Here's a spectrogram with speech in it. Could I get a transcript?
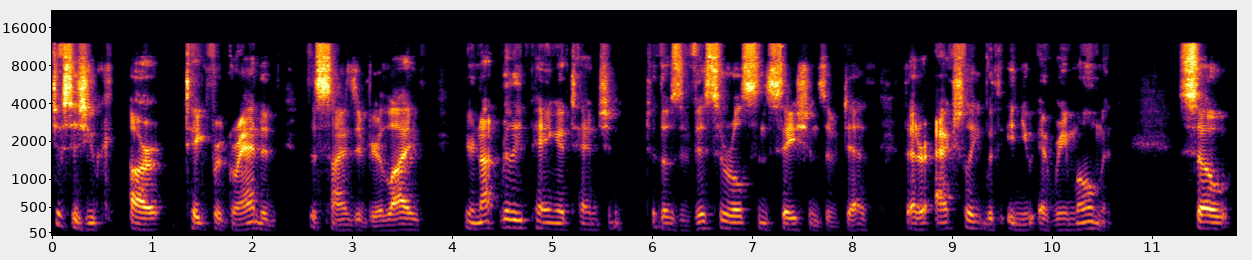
Just as you are take for granted the signs of your life you're not really paying attention to those visceral sensations of death that are actually within you every moment. So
